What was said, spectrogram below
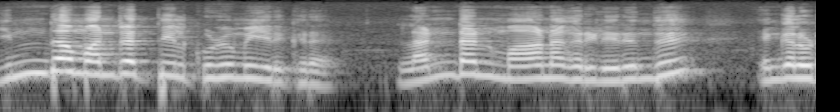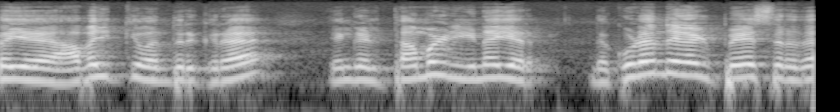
இந்த மன்றத்தில் குழுமி இருக்கிற லண்டன் மாநகரிலிருந்து எங்களுடைய அவைக்கு வந்திருக்கிற எங்கள் தமிழ் இணையர் இந்த குழந்தைகள் பேசுகிறத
